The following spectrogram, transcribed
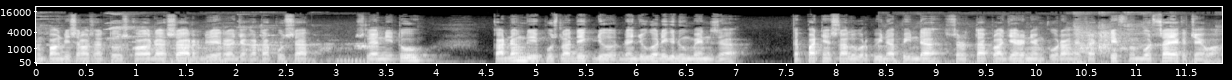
numpang di salah satu sekolah dasar di daerah Jakarta Pusat. Selain itu, kadang di Pusladikjur dan juga di Gedung Menza. Tepatnya selalu berpindah-pindah serta pelajaran yang kurang efektif membuat saya kecewa.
